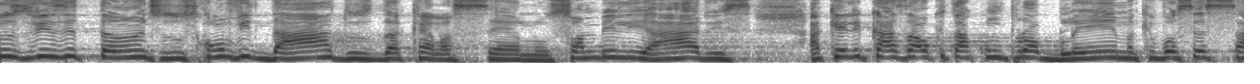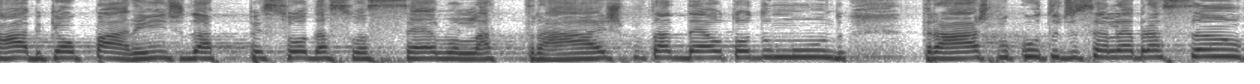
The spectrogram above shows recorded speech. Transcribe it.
os visitantes, os convidados daquela célula, os familiares, aquele casal que está com um problema, que você sabe que é o parente da pessoa da sua célula, lá traz para o Tadel todo mundo, traz para o culto de celebração,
